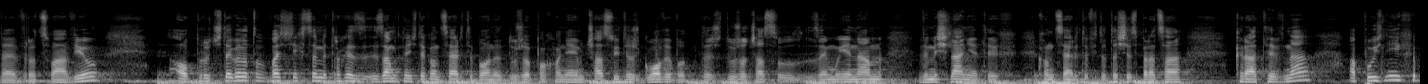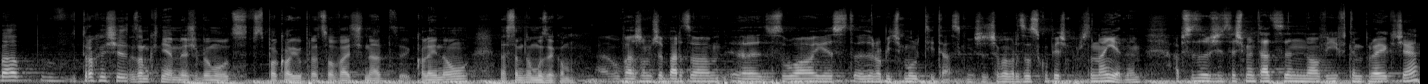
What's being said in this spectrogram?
we Wrocławiu. Oprócz tego, no to właśnie chcemy trochę zamknąć te koncerty, bo one dużo pochłaniają czasu i też głowy, bo też dużo czasu zajmuje nam wymyślanie tych koncertów i to też jest praca kreatywna, a później chyba trochę się zamkniemy, żeby móc w spokoju pracować nad kolejną, następną muzyką. Uważam, że bardzo e, zło jest robić multitasking, że trzeba bardzo skupiać się po prostu na jednym. A przez to, że jesteśmy tacy nowi w tym projekcie,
